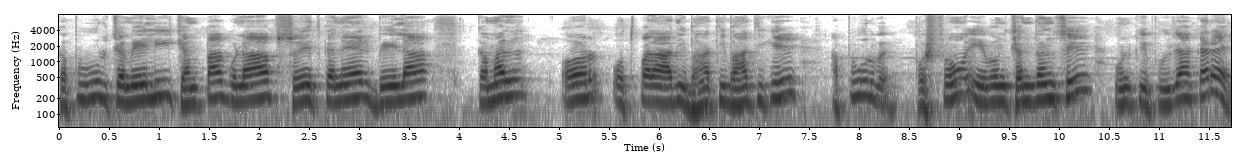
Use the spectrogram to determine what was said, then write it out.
कपूर, चमेली, चंपा, गुलाब, श्वेत कनेर, बेला, कमल और उत्पर आदि भांति भांति के अपूर्व पुष्पों एवं चंदन से उनकी पूजा करें।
